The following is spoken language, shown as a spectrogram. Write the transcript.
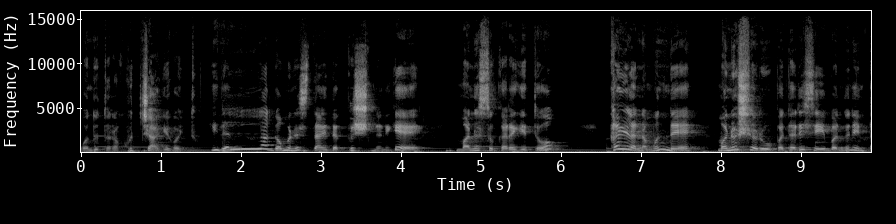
ಒಂದು ಥರ ಹುಚ್ಚಾಗಿ ಹೋಯಿತು. ಇದೆಲ್ಲ ಗಮನಿಸ್ತಾ ಇದ್ದ ಕೃಷ್ಣನಿಗೆ ಮನಸ್ಸು ಕರಗಿತು. ಕಳ್ಳನ ಮುಂದೆ ಮನುಷ್ಯ ರೂಪ ಧರಿಸಿ ಬಂದು ನಿಂತ.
